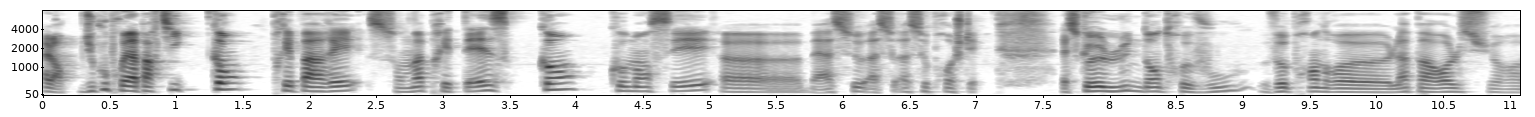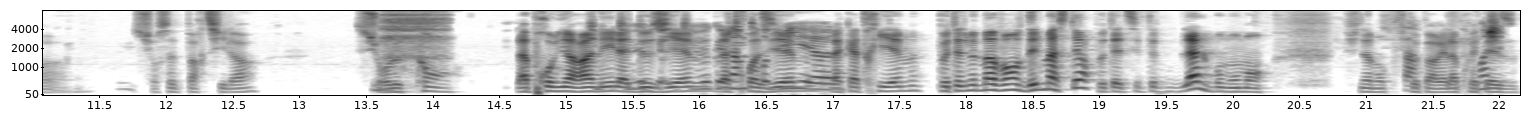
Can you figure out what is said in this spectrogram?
alors, du coup, première partie, quand préparer son après-thèse Quand commencer euh, bah, à, se, à, se, projeter Est-ce que l'une d'entre vous veut prendre euh, la parole sur, euh, sur cette partie-là? Sur le quand? La première année, la deuxième, la troisième, la quatrième? Peut-être même avant, dès le master, peut-être. C'est peut-être là le bon moment, finalement, pour préparer l'après-thèse.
